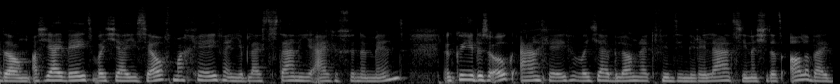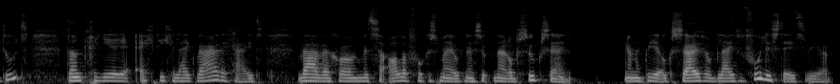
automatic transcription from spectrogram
dan, als jij weet wat jij jezelf mag geven en je blijft staan in je eigen fundament, dan kun je dus ook aangeven wat jij belangrijk vindt in de relatie. En als je dat allebei doet, dan creëer je echt die gelijkwaardigheid. Waar we gewoon met z'n allen volgens mij ook naar, naar op zoek zijn. En dan kun je ook zuiver blijven voelen steeds weer.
